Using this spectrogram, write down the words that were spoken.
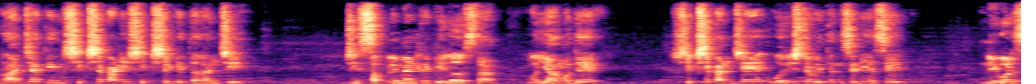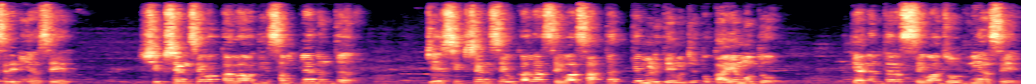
राज्यातील शिक्षक आणि शिक्षकेतरांची जी सप्लिमेंटरी बिलं असतात मग यामध्ये शिक्षकांचे वरिष्ठ वेतन श्रेणी असेल निवड श्रेणी असेल शिक्षण सेवा कालावधी संपल्यानंतर जे शिक्षण सेवकाला सेवा सातत्य मिळते म्हणजे तो कायम होतो त्यानंतर सेवा जोडणे असेल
